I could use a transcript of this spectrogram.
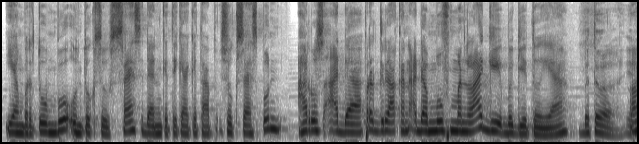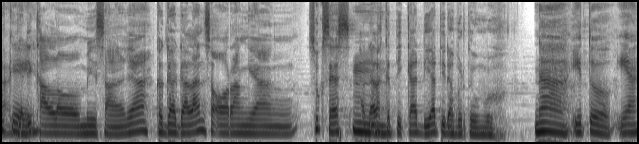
yang bertumbuh untuk sukses dan ketika kita sukses pun harus ada pergerakan, ada movement lagi begitu ya. Betul. Ya. Oke. Jadi kalau misalnya kegagalan seorang yang sukses Hmm. adalah ketika dia tidak bertumbuh. Nah itu ya.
